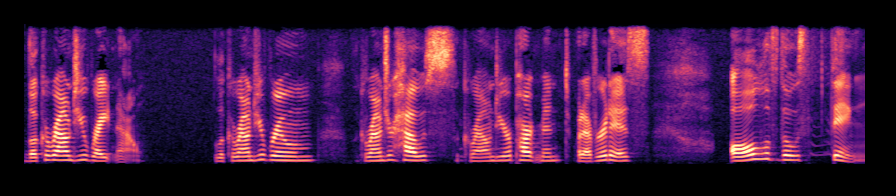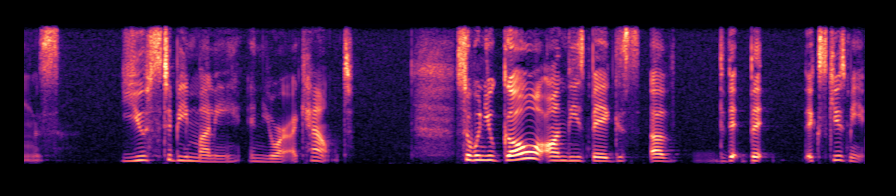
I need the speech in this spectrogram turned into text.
Look around you right now. Look around your room. Look around your house, look around your apartment, whatever it is. All of those things used to be money in your account. So when you go on these big of uh, excuse me,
